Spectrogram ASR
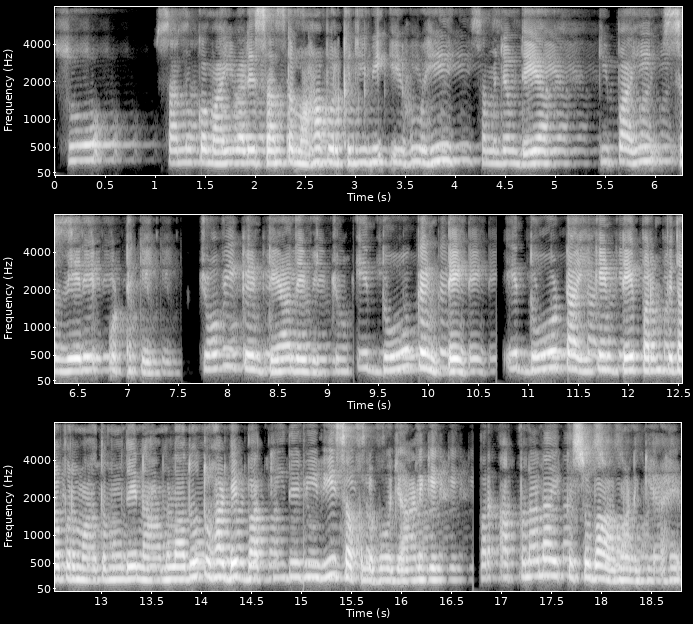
ਸੋ ਸਾਨੂੰ ਕਮਾਈ ਵਾਲੇ ਸੰਤ ਮਹਾਪੁਰਖ ਜੀ ਵੀ ਇਹੋ ਹੀ ਸਮਝਾਉਂਦੇ ਆ ਕਿ ਭਾਈ ਸਵੇਰੇ ਉੱਠ ਕੇ 24 ਘੰਟਿਆਂ ਦੇ ਵਿੱਚੋਂ ਇਹ 2 ਘੰਟੇ, ਇਹ 2 2.5 ਘੰਟੇ ਪਰਮਪਿਤਾ ਪਰਮਾਤਮਾ ਦੇ ਨਾਮ ਲਾ ਦਿਓ, ਤੁਹਾਡੇ ਬਾਕੀ ਦੇ ਵੀ ਵੀ ਸਫਲ ਹੋ ਜਾਣਗੇ। ਪਰ ਆਪਣਾ ਨਾ ਇੱਕ ਸੁਭਾਅ ਬਣ ਗਿਆ ਹੈ।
